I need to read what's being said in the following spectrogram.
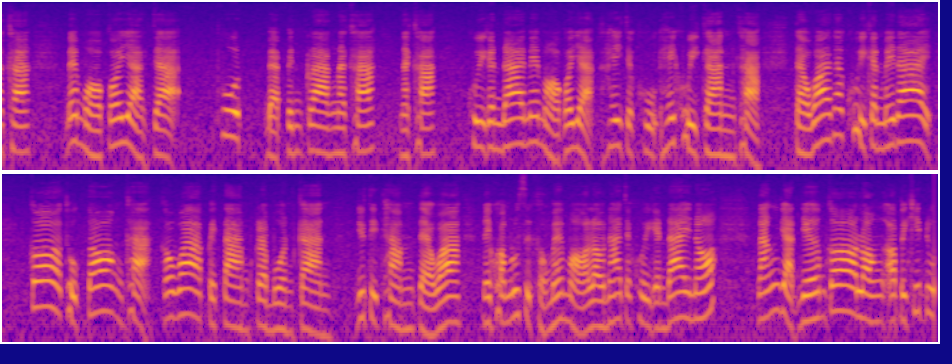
นะคะ แม่หมอก็อยากจะพูดแบบเป็นกลางนะคะนะคะ คุยกันได้แม่หมอก็อยากให้จะคุยให้คุยกันค่ะ แต่ว่าถ้าคุยกันไม่ได้ ก็ถูกต้องค่ะ ก็ว่าไปตามกระบวนการยุติธรรม แต่ว่าในความรู้สึกของแม่หมอเราน่าจะคุยกันได้เนาะหลังหยัดเยิ้มก็ลองเอาไปคิดดู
